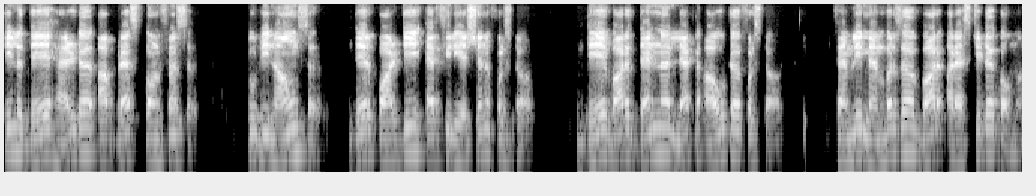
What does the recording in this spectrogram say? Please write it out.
till they held a press conference to denounce their party affiliation, full stop. They were then let out, full stop. Family members were arrested, comma,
